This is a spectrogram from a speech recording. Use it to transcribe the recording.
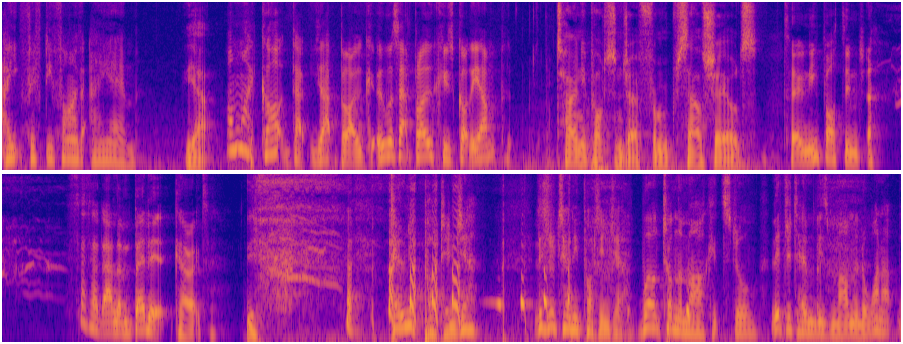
8:55 a.m. Yeah, Oh my god, that that bloke. Who was that bloke who's got the ump? Tony Pottinger from South Shields. Tony Pottinger. That's an Alan Bennett character. Tony Pottinger. Little Tony Pottinger worked on the market stall, lived at home with his mum and a one up,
